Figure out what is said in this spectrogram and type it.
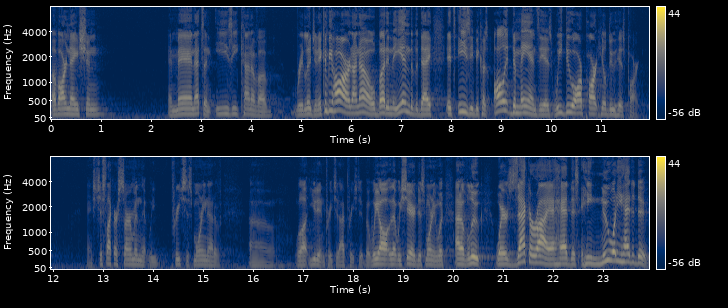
of our nation. And man, that's an easy kind of a religion. It can be hard, I know, but in the end of the day, it's easy because all it demands is we do our part, he'll do his part. And it's just like our sermon that we preached this morning out of, uh, well, you didn't preach it, I preached it, but we all, that we shared this morning was out of Luke, where Zechariah had this, he knew what he had to do.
